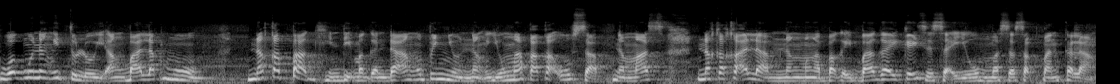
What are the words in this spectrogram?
Huwag mo nang ituloy ang balak mo na kapag hindi maganda ang opinyon ng iyong makakausap na mas nakakaalam ng mga bagay-bagay kaysa sa iyo, masasaktan ka lang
